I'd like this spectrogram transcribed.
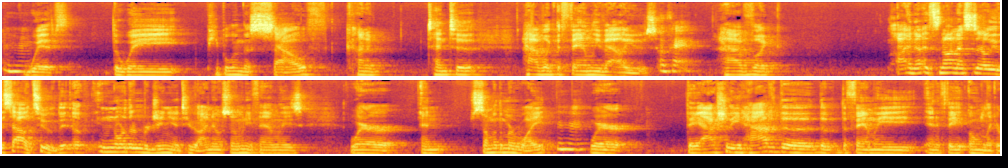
Mm-hmm. with the way people in the South kind of tend to have like the family values. Okay. Have like I know it's not necessarily the South too. The, uh, in Northern Virginia too, I know so many families where, and some of them are white, Mm-hmm. where they actually have the, the the family, and if they own like a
